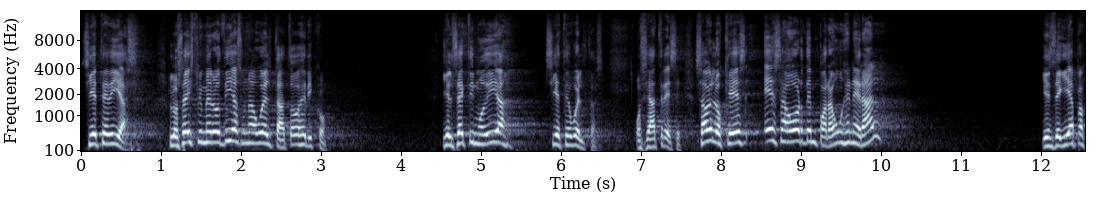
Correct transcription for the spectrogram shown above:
Siete días, los seis primeros días una vuelta a todo Jericó. Y el séptimo día, siete vueltas, o sea, trece. ¿Sabe lo que es esa orden para un general? Y enseguida para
